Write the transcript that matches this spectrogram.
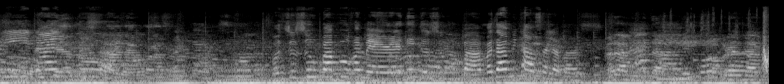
39. Magsusumba po kami. Ready to zumba. Madami tao sa labas. Marami, dami. Sobrang dami.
